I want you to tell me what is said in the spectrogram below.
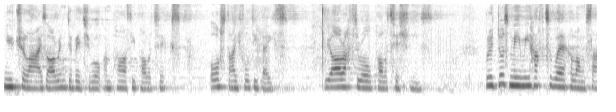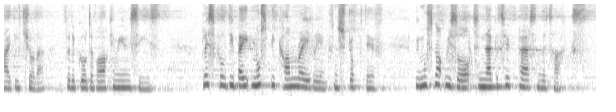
neutralise our individual and party politics or stifle debate. We are, after all, politicians. But it does mean we have to work alongside each other for the good of our communities. Political debate must be comradely and constructive. We must not resort to negative personal attacks.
